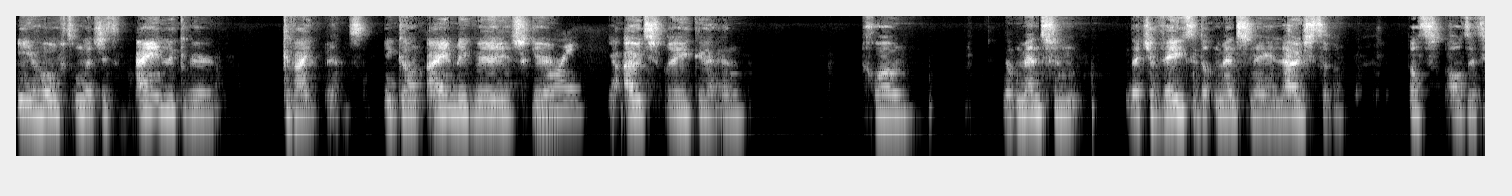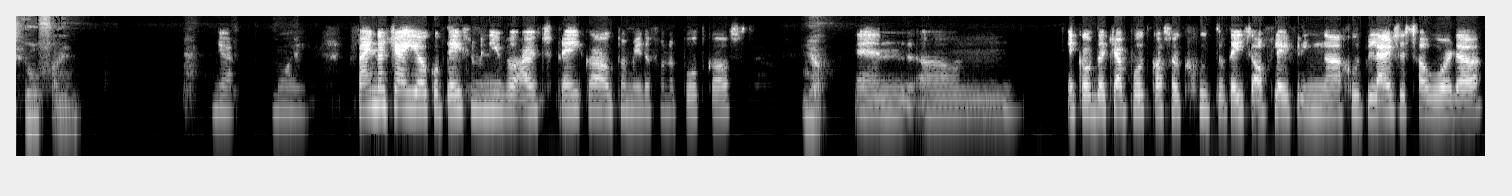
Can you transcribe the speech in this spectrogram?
in je hoofd. Omdat je het eindelijk weer kwijt bent. Je kan eindelijk weer eens een keer Mooi. je uitspreken. En gewoon dat mensen, dat je weet dat mensen naar je luisteren. Dat is altijd heel fijn. Ja, mooi. Fijn dat jij je ook op deze manier wil uitspreken, ook door middel van een podcast. Ja, En ehm, ik hoop dat jouw podcast ook goed op deze aflevering eh, goed beluisterd zal worden.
